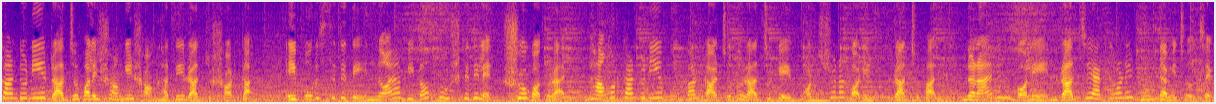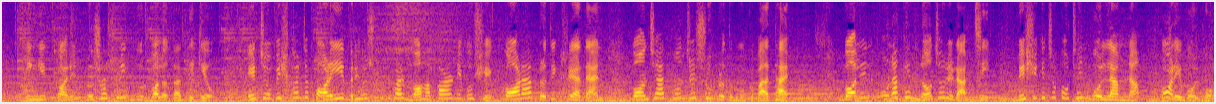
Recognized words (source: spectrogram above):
কাণ্ড নিয়ে রাজ্যপালের সঙ্গে সংঘাতে রাজ্য সরকার। এই পরিস্থিতিতে নয়া বিতর্ক উস্কে দিলেন সৌগত রায়। ভাঙর কাণ্ড নিয়ে বুধবার কার্যত রাজ্যকে ভর্ৎসনা করেন রাজ্যপাল। নারায়ণন বলেন, রাজ্যে এক ধরনের গুন্ডামি চলছে। ইঙ্গিত করেন প্রশাসনিক দুর্বলতার দিকেও। এর চব্বিশ ঘণ্টা পরেই বৃহস্পতিবার মহাকরণে বসে কড়া প্রতিক্রিয়া দেন পঞ্চায়েত মন্ত্রী সুব্রত মুখোপাধ্যায়। বলেন, ওনাকে নজরে রাখছি। বেশি কিছু কঠিন বললাম না, পরে বলব।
